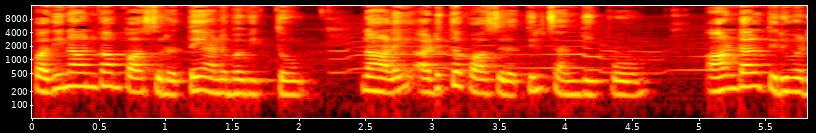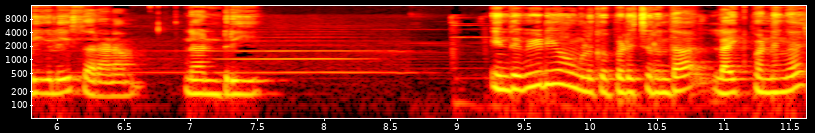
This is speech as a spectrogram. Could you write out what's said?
பதினான்காம் பாசுரத்தை அனுபவித்தோம். நாளை அடுத்த பாசுரத்தில் சந்திப்போம். ஆண்டாள் திருவடியிலே சரணம். நன்றி. இந்த வீடியோ உங்களுக்கு பிடிச்சிருந்தா லைக் பண்ணுங்க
